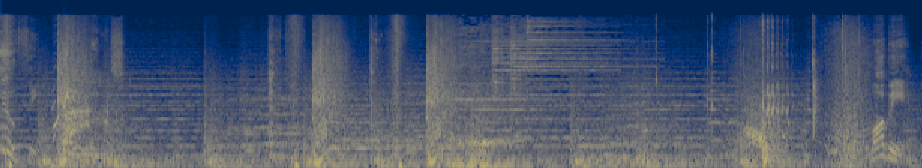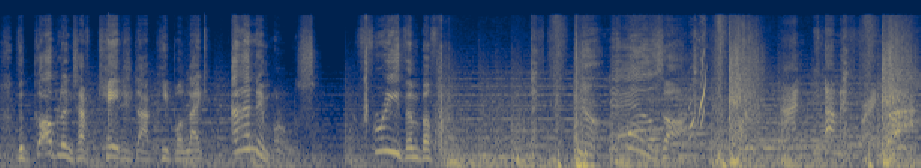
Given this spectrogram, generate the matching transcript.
Filthy goblins! Bobby, the goblins have caged our people like animals. Free them before... Bullseye! I'm coming for you!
